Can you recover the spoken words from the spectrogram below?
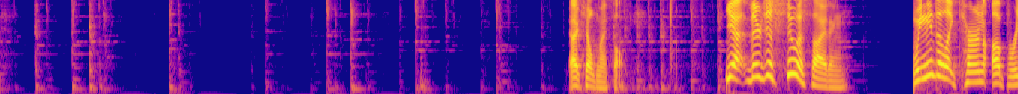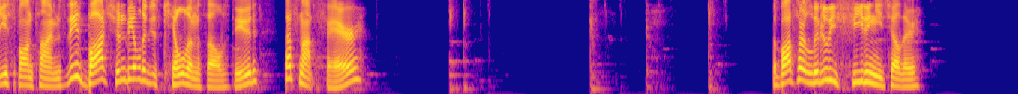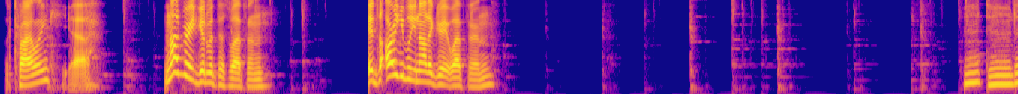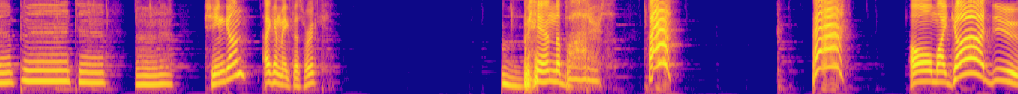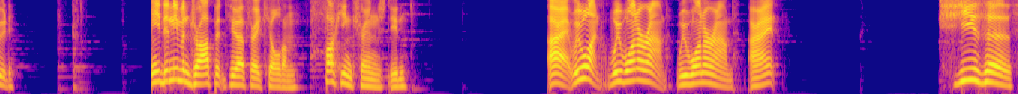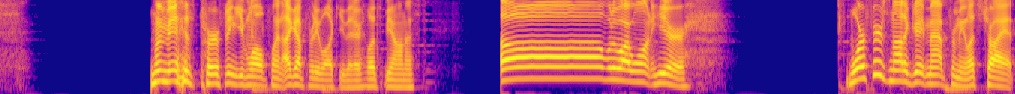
I killed myself. Yeah, they're just suiciding. We need to, like, turn up respawn times. These bots shouldn't be able to just kill themselves, dude. That's not fair. The bots are literally feeding each other. The Crylink? Yeah. I'm not very good with this weapon. It's arguably not a great weapon. Machine gun? I can make this work. Ban the botters. Ah! Ah! Oh my god, dude! He didn't even drop it too after I killed him. Fucking cringe, dude. Alright, we won. We won a round. We won a round. Alright? Jesus. My man is perfect even while playing. I got pretty lucky there, let's be honest. Uh, what do I want here? Warfare's not a great map for me. Let's try it.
